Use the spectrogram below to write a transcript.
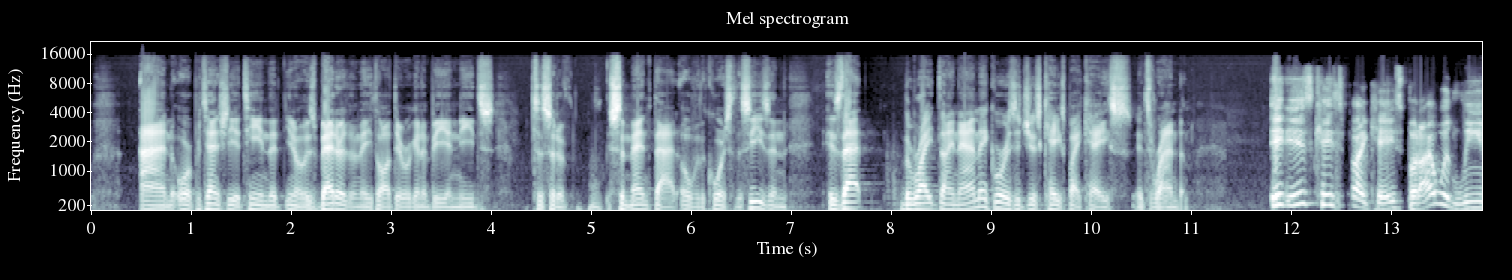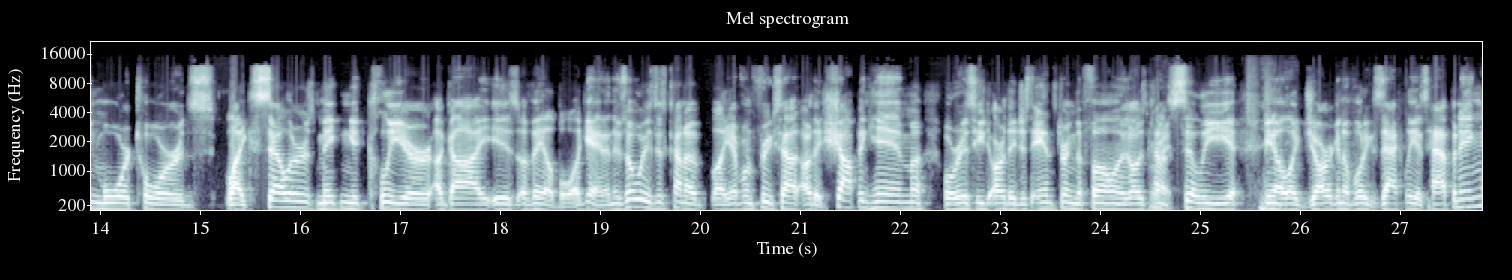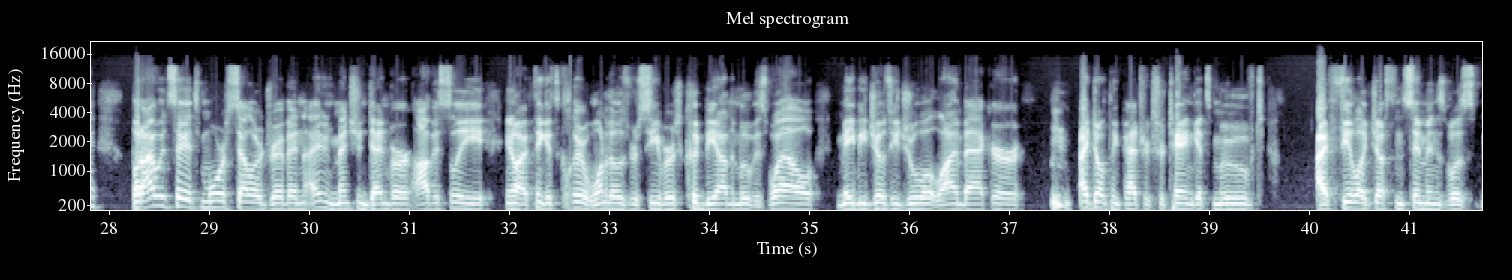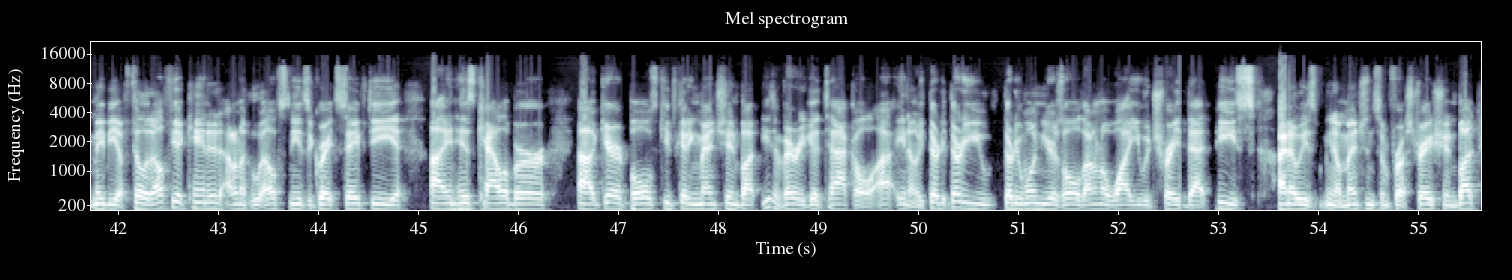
and or potentially a team that you know is better than they thought they were going to be and needs to sort of cement that over the course of the season. Is that the right dynamic, or is it just case by case? It's random. It is case by case, but I would lean more towards like sellers making it clear a guy is available again. And there's always this kind of like everyone freaks out: are they shopping him, or is he? Are they just answering the phone? There's always kind right. of silly, you know, like jargon of what exactly is happening. But I would say it's more seller driven. I even mentioned Denver. Obviously, you know, I think it's clear one of those receivers could be on the move as well. Maybe Josey Jewell at linebacker. I don't think Patrick Surtain gets moved. I feel like Justin Simmons was maybe a Philadelphia candidate. I don't know who else needs a great safety uh, in his caliber. Uh, Garett Bolles keeps getting mentioned, but he's a very good tackle. Uh, you know, 30, 30, 31 years old. I don't know why you would trade that piece. I know he's, you know, mentioned some frustration, but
